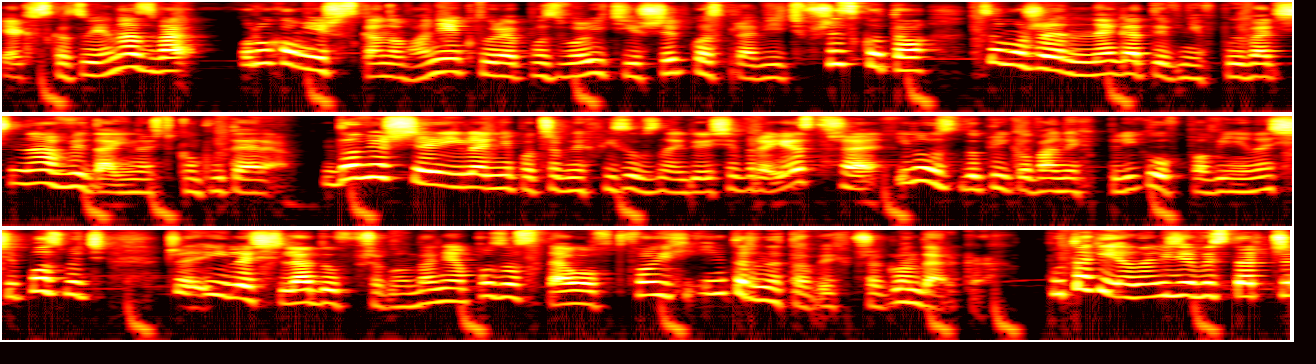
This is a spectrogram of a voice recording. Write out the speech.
jak wskazuje nazwa, uruchomisz skanowanie, które pozwoli Ci szybko sprawdzić wszystko to, co może negatywnie wpływać na wydajność komputera. Dowiesz się, ile niepotrzebnych wpisów znajduje się w rejestrze, ilu zduplikowanych plików powinieneś się pozbyć, czy ile śladów przeglądania pozostało w Twoich internetowych przeglądarkach. Po takiej analizie wystarczy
